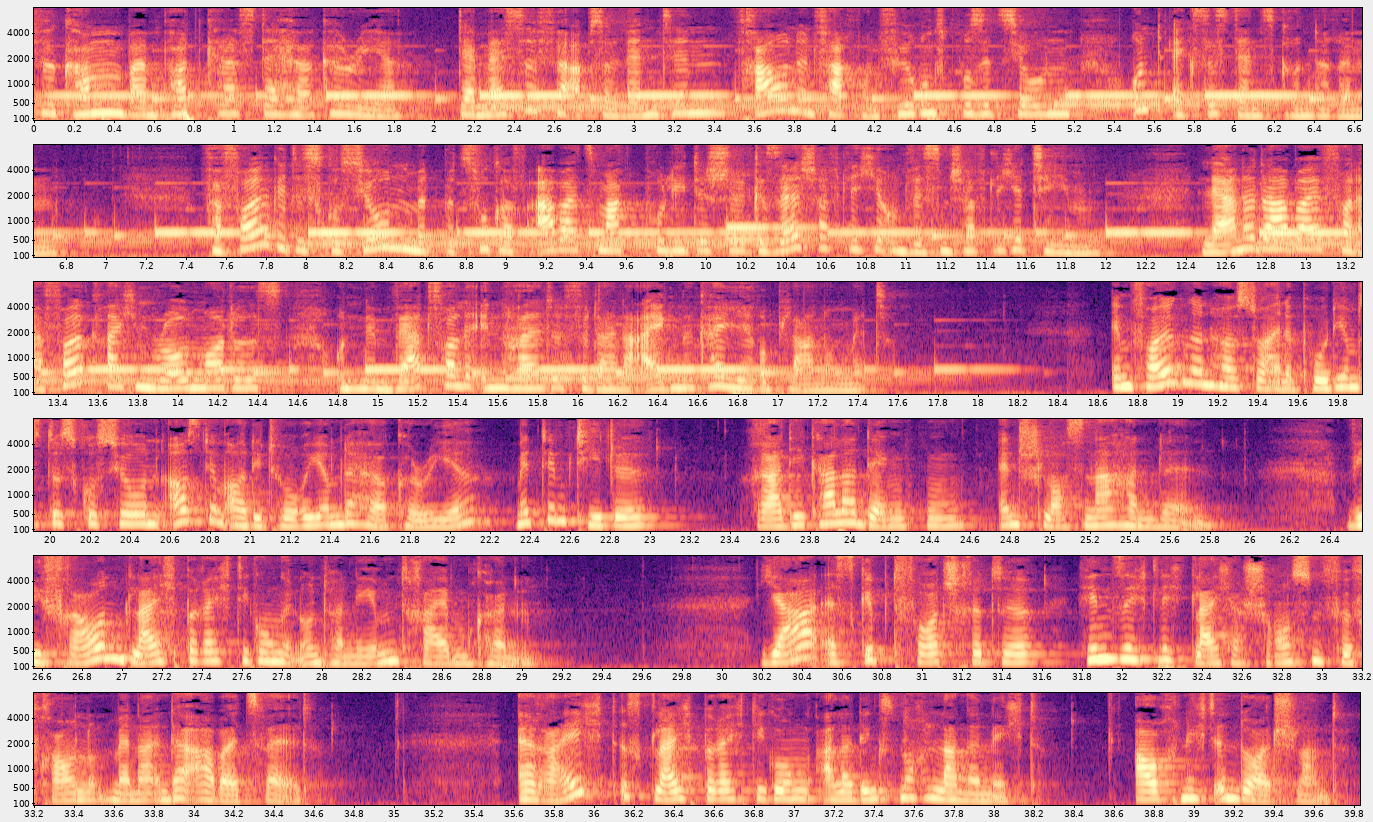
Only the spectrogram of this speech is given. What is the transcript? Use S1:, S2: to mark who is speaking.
S1: Herzlich willkommen beim Podcast der Her Career, der Messe für Absolventinnen, Frauen in Fach- und Führungspositionen und Existenzgründerinnen. Verfolge Diskussionen mit Bezug auf arbeitsmarktpolitische, gesellschaftliche und wissenschaftliche Themen. Lerne dabei von erfolgreichen Role Models und nimm wertvolle Inhalte für deine eigene Karriereplanung mit. Im Folgenden hörst du eine Podiumsdiskussion aus dem Auditorium der Her Career mit dem Titel Radikaler Denken, entschlossener Handeln. Wie Frauen Gleichberechtigung in Unternehmen treiben können. Ja, es gibt Fortschritte hinsichtlich gleicher Chancen für Frauen und Männer in der Arbeitswelt. Erreicht ist Gleichberechtigung allerdings noch lange nicht, auch nicht in Deutschland.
